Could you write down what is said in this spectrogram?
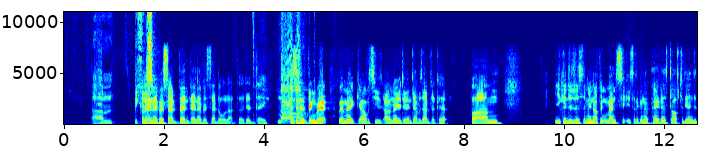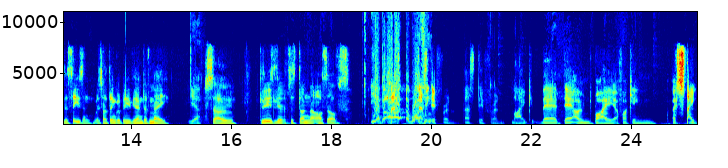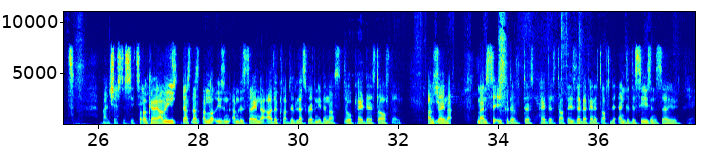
Um, But because they never said they, they never said all that though, did they? No, this I'm- is the I'm- thing. We're we're making obviously. I know you're doing devil's advocate, but um, you could just. I mean, I think Man City said they're going to pay their staff to the end of the season, which I think would be the end of May. yeah, So could easily have just done that ourselves. Yeah, but I, I, what I That's think different. That's different. Like they're they're owned by a fucking a state, Manchester City. Okay, I use that's that's. I'm not using. I'm just saying that other clubs with less revenue than us still paid their staff though. I'm saying that Man City could have just paid their staff. They said they're paying their staff to the end of the season, so Yeah,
